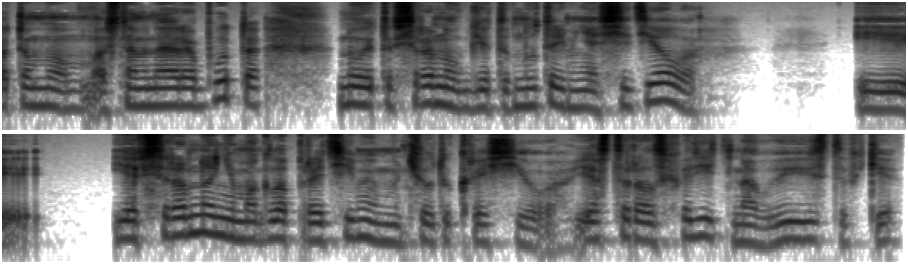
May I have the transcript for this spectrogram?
потом основная работа, но это все равно где-то внутри меня сидело. И я все равно не могла пройти мимо чего-то красивого. Я старалась ходить на выставки,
